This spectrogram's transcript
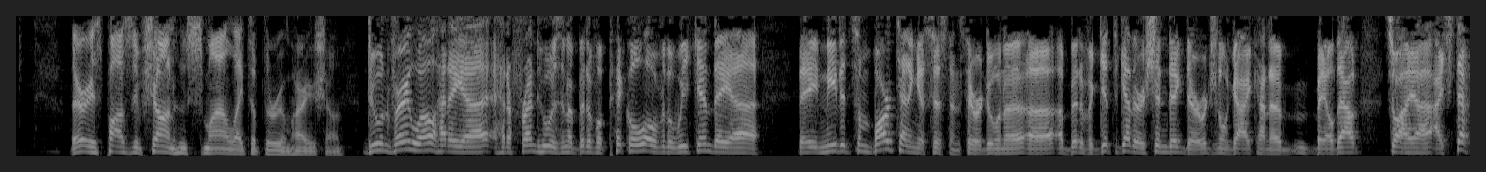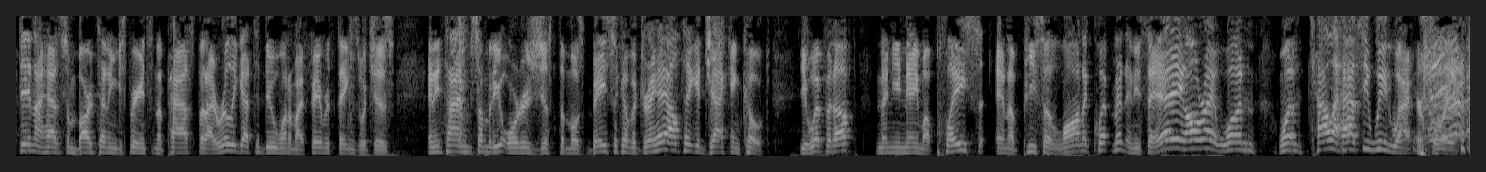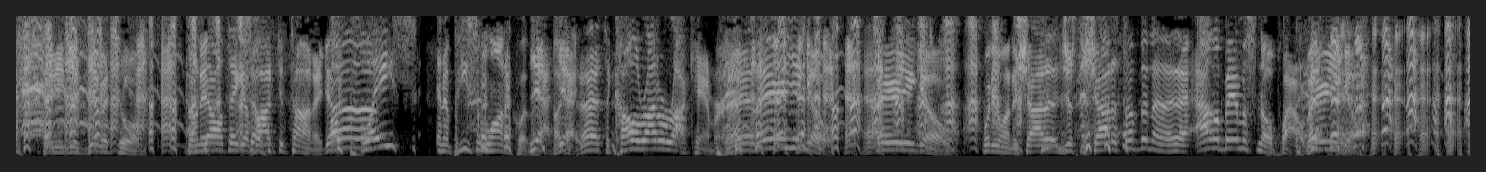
There is positive Sean, whose smile lights up the room. How are you, Sean? Doing very well. Had a uh, had a friend who was in a bit of a pickle over the weekend. They uh, they needed some bartending assistance. They were doing a, a, a bit of a get together, a shindig. Their original guy kind of bailed out, so I uh, I stepped in. I had some bartending experience in the past, but I really got to do one of my favorite things, which is anytime somebody orders just the most basic of a drink. Hey, I'll take a Jack and Coke. You whip it up, and then you name a place and a piece of lawn equipment, and you say, "Hey, all right, one one Tallahassee weed whacker for you," and you just give it to them. Somebody, I'll take a So, vodka tonic. A Uh, place and a piece of lawn equipment. yeah, Okay. yeah, that's a Colorado rock hammer. There, there you go. There you go. What do you want? A shot? Of, just a shot of something? Uh, Alabama snowplow. There you go.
